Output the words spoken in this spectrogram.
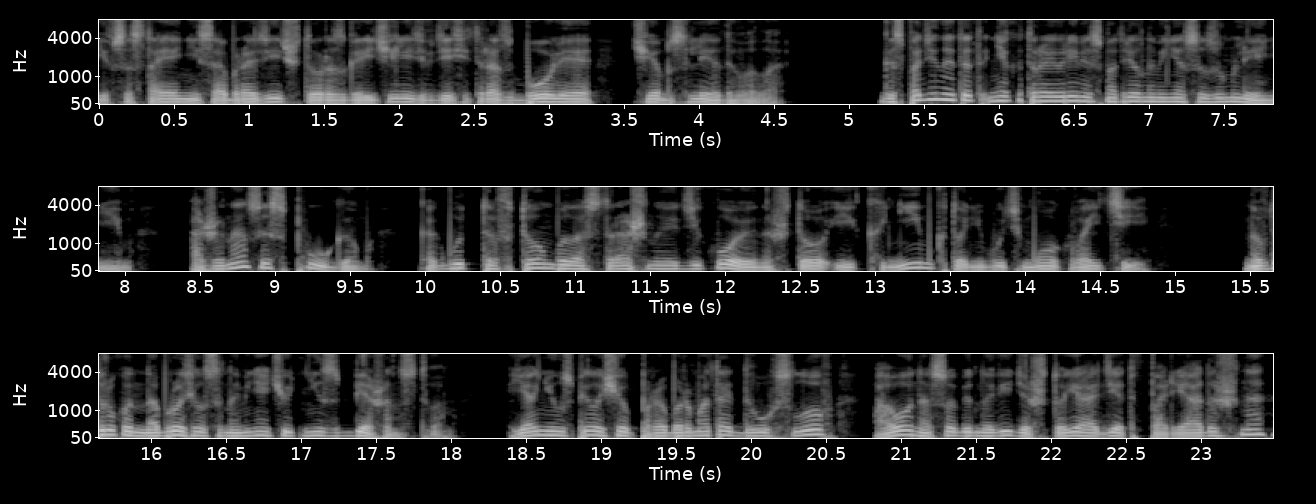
и в состоянии сообразить, что разгорячились в десять раз более, чем следовало. Господин этот некоторое время смотрел на меня с изумлением, а жена с испугом, как будто в том была страшная диковина, что и к ним кто-нибудь мог войти. Но вдруг он набросился на меня чуть не с бешенством. Я не успел еще пробормотать двух слов, а он, особенно видя, что я одет порядочно,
